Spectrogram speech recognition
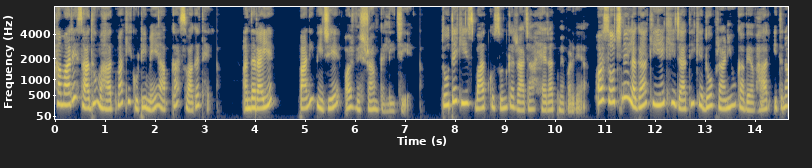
हमारे साधु महात्मा की कुटी में आपका स्वागत है। अंदर आइए, पानी पीजिए और विश्राम कर लीजिए। तोते की इस बात को सुनकर राजा हैरत में पड़ गया और सोचने लगा कि एक ही जाति के दो प्राणियों का व्यवहार इतना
